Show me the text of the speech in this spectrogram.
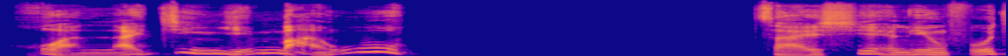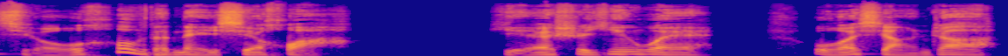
换来金银满屋。在县令府酒后的那些话，也是因为。我想着，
